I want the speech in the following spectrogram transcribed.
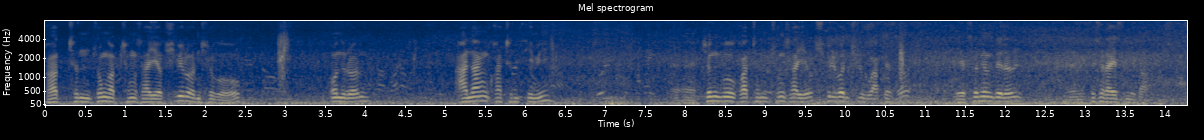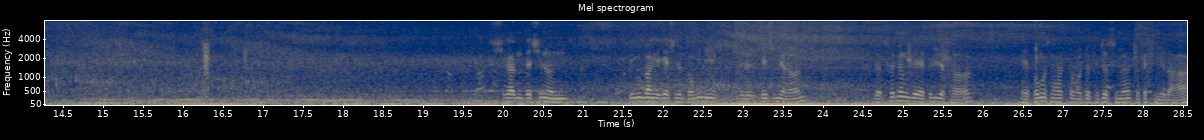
과천 종합청사역 11번 출구. 오늘은 안양 과천팀이 에, 정부 과천 청사역 11번 출구 앞에서 예, 서명대를 에, 개설하였습니다. 시간 되시는 미군방에 계시는 동민님들 계시면은 저 서명대에 들려서 예, 봉사 활동을 좀 해줬으면 좋겠습니다.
